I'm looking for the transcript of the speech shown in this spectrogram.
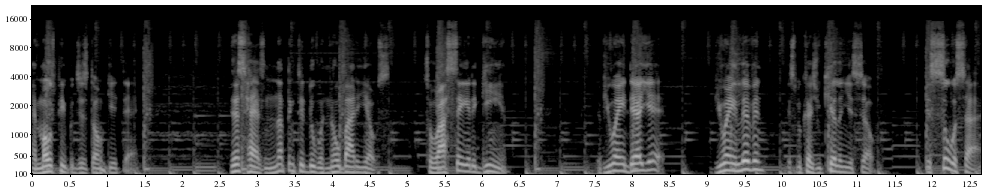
And most people just don't get that. This has nothing to do with nobody else. So I say it again. If you ain't there yet, if you ain't living, it's because you're killing yourself. It's suicide.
